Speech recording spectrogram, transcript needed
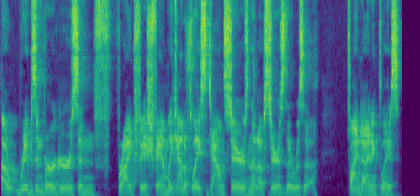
a ribs and burgers and fried fish family kind of place downstairs, and then upstairs there was a fine dining place.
